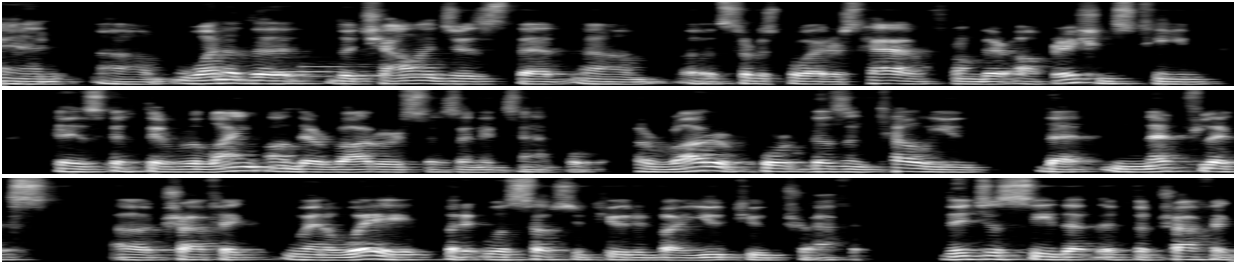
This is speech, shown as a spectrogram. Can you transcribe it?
And um, one of the, the challenges that um, uh, service providers have from their operations team is if they're relying on their routers as an example, a router port doesn't tell you that Netflix uh, traffic went away, but it was substituted by YouTube traffic. They just see that if the traffic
